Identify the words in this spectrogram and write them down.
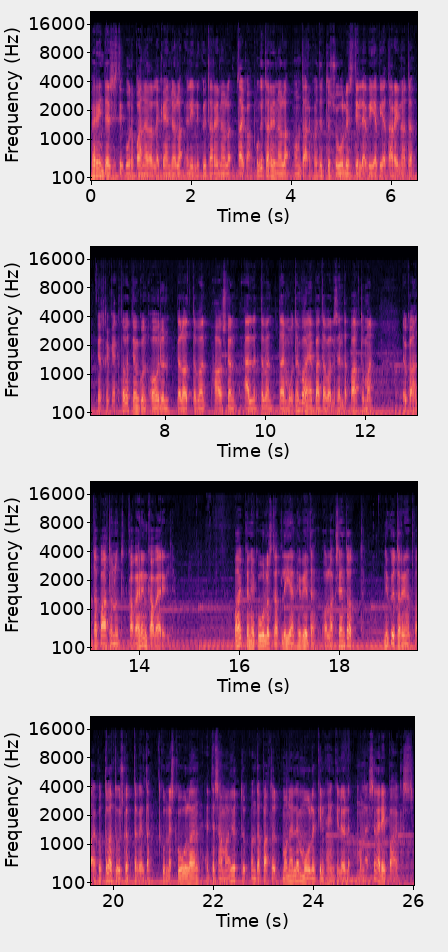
Perinteisesti urbaaneilla legendoilla eli nykytarinoilla tai kaupunkitarinoilla on tarkoitettu suullisesti leviäviä tarinoita, jotka kertovat jonkun oudon, pelottavan, hauskan, ällöttävän tai muuten vain epätavallisen tapahtuman, joka on tapahtunut kaverin kaverille. Vaikka ne kuulostavat liian hyviltä ollakseen totta. Nykytarinat vaikuttavat uskottavilta, kunnes kuullaan, että sama juttu on tapahtunut monelle muullekin henkilölle monessa eri paikassa.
